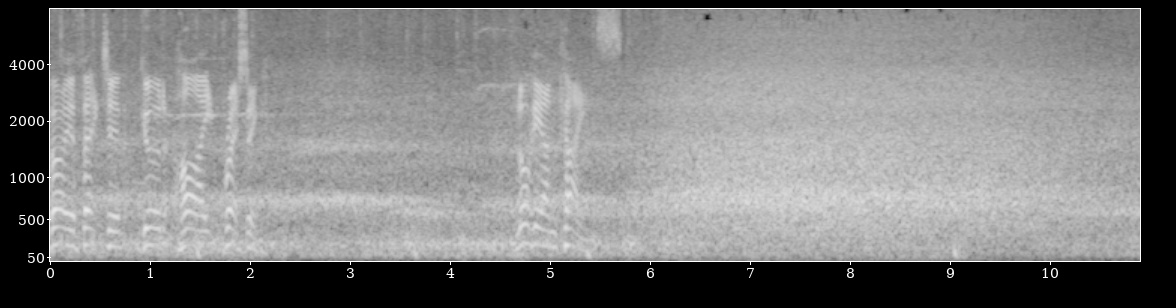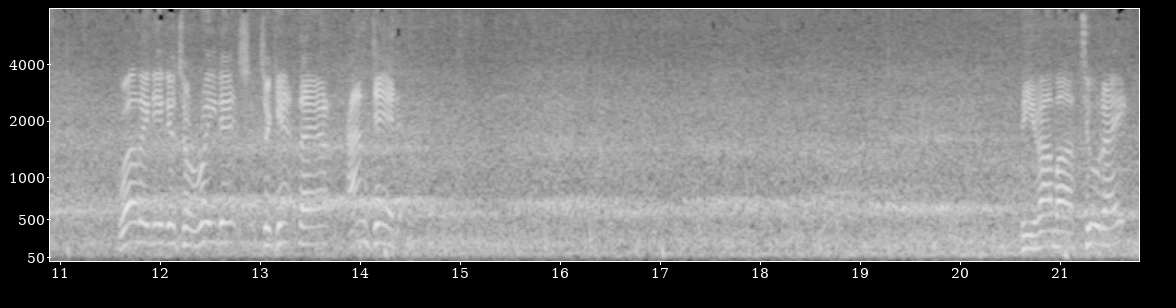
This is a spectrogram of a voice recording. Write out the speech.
Very effective, good high pressing. Florian Kainz. Well, he needed to read it to get there, and did. Birama Toure.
